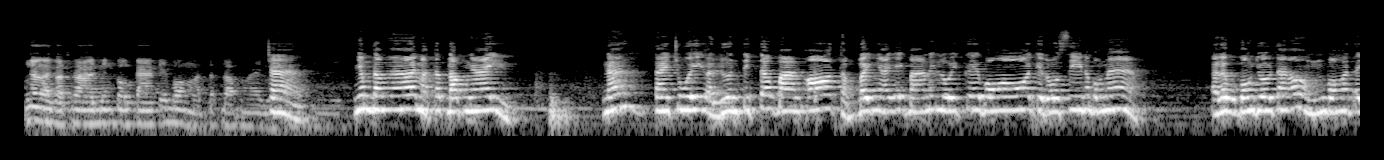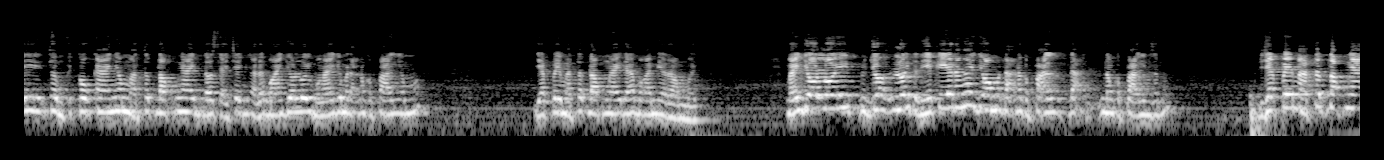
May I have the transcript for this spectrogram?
ហ្នឹងហើយគាត់ឆ្លើយមានកោការគេបងមកទឹក10ថ្ងៃចាខ្ញុំដឹងហើយមកទឹក10ថ្ងៃណាតែជួយឲ្យលឿនតិចទៅបានអត់ត្រឹម3ថ្ងៃអីបាននេះលុយគេបងអើយគេរស់ស៊ីណាបងណា ឥឡូវបងយល់ថាអូបងអត់អីធ្វើកោការខ្ញុំមកទឹក10ថ្ងៃដល់ស្រែចេញឥឡូវបងយកលុយបងឯងយកមកដាក់ក្នុងកប៉ាល់ខ្ញុំយ៉ាពេលមកទឹក10ថ្ងៃដែរបងឯងមានអារម្មណ៍មិនមិនយកលុយយកលុយធនាគារហ្នឹងយកមកដាក់ក្នុងកប៉ាល់ដាក់ក្នុងកប៉ាល់ខ្ញុំសិនរយៈពេលមកទឹក10ថ្ងៃ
